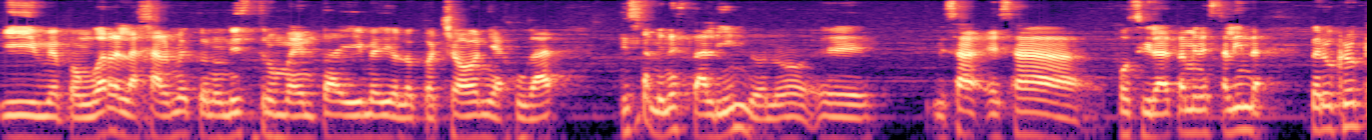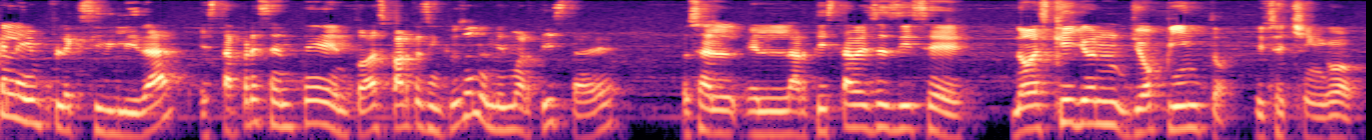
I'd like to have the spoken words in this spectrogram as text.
y me pongo a relajarme con un instrumento ahí medio locochón y a jugar. Eso también está lindo, ¿no? Eh, esa, esa posibilidad también está linda. Pero creo que la inflexibilidad está presente en todas partes, incluso en el mismo artista, ¿eh? O sea, el, el artista a veces dice, no, es que yo, yo pinto, y se chingó,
